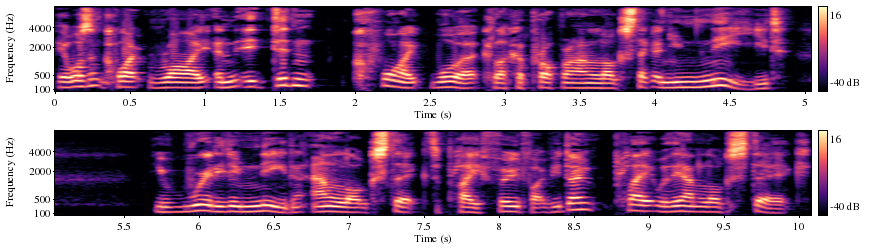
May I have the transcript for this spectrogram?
it wasn't quite right, and it didn't quite work like a proper analog stick. And you need, you really do need an analog stick to play Food Fight. If you don't play it with the analog stick,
